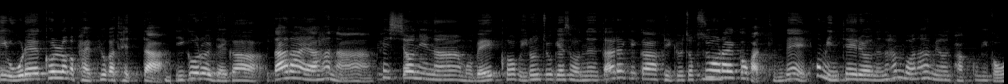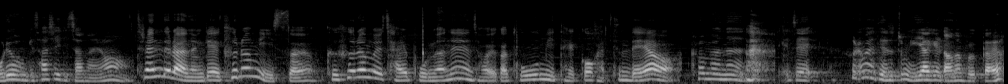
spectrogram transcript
이 올해 컬러가 발표가 됐다. 이거를 내가 따라야 하나. 패션이나 뭐 메이크업 이런 쪽에서는 따르기가 비교적 수월할 것 같은데 홈 인테리어는 한 번 하면 바꾸기가 어려운 게 사실이잖아요. 트렌드라는 게 흐름이 있어요. 그 흐름을 잘 보면은 저희가 도움이 될 것 같은데요. 그러면은 이제 흐름에 대해서 좀 이야기를 나눠볼까요?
